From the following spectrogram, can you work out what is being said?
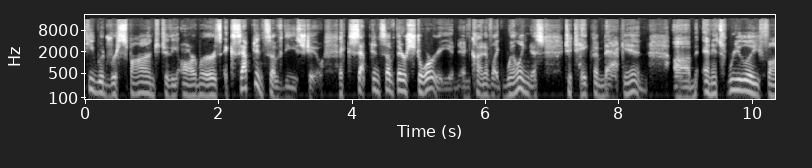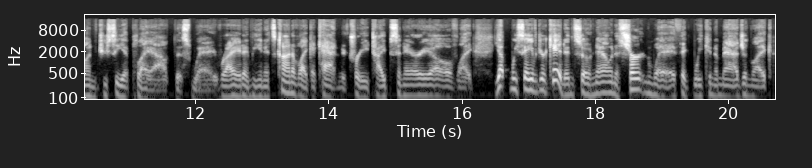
he would respond to the armor's acceptance of these two, acceptance of their story, and, and kind of like willingness to take them back in. Um, and it's really fun to see it play out this way, right? I mean, it's kind of like a cat in a tree type scenario of like, yep, we saved your kid. And so now, in a certain way, I think we can imagine like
